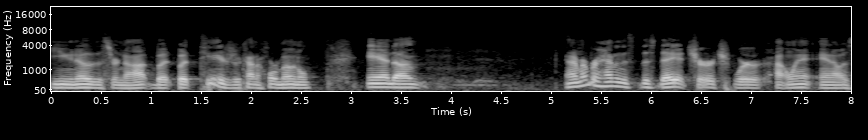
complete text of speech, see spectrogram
you know this or not, but but teenagers are kind of hormonal, and um, and I remember having this this day at church where I went and I was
